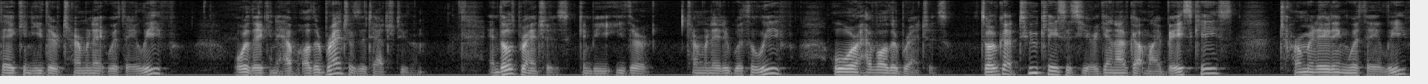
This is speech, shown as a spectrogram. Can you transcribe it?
they can either terminate with a leaf or they can have other branches attached to them. And those branches can be either terminated with a leaf or have other branches. So I've got two cases here. Again, I've got my base case terminating with a leaf.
